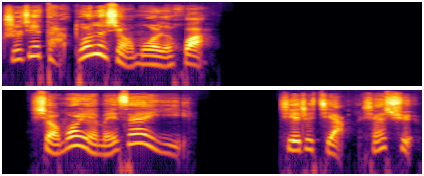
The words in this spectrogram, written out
直接打断了小莫的话，小莫也没在意，接着讲下去。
